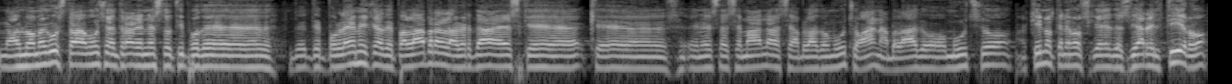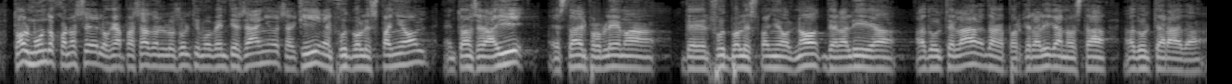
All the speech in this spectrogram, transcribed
No, no, me gusta mucho entrar en este tipo de, de, polémica, de palabras. La verdad es que, que, en esta semana se ha hablado mucho, han hablado mucho. Aquí no tenemos que desviar el tiro. Todo el mundo conoce lo que ha pasado en los últimos 20 años aquí en el fútbol español. Entonces ahí está el problema del fútbol español, no de la liga adulterada, porque la liga no está adulterada.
